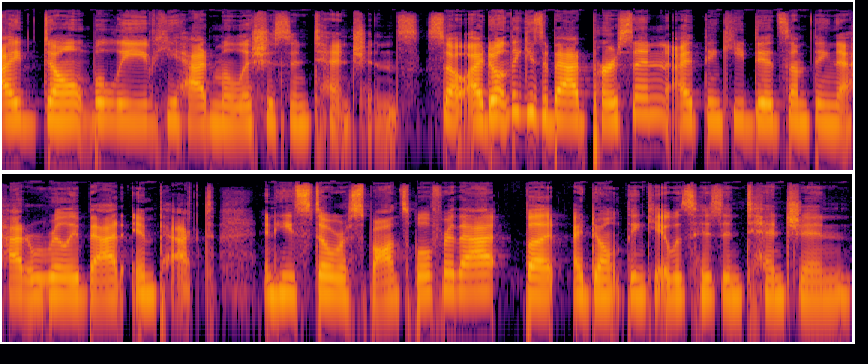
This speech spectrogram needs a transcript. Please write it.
I don't believe he had malicious intentions. So I don't think he's a bad person. I think he did something that had a really bad impact and he's still responsible for that, but I don't think it was his intention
